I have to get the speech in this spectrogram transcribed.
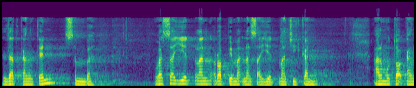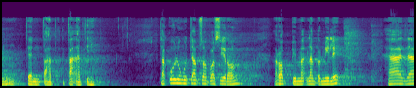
zat kang ten sembah. Wasayyid lan rabbi makna sayyid majikan. Al mutok kang den taati. Takulu ngucap sapa sira? Rabbi makna pemilik. Hadza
